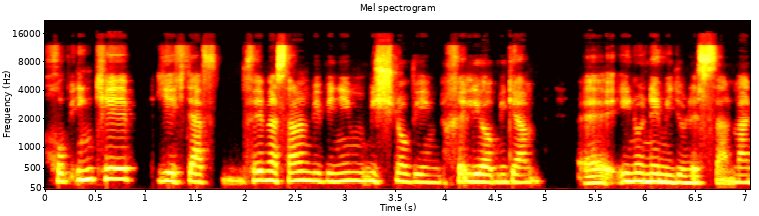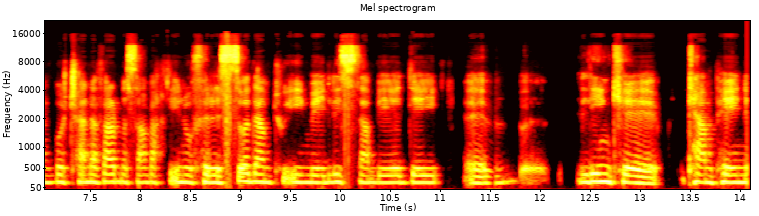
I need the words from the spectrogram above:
خب این که یک دفعه مثلا می‌بینیم میشنویم خیلی ها میگم اینو نمی‌دونستن. من با چند نفر مثلا وقتی اینو فرستادم تو ایمیل لیستم به دی لینک کمپین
